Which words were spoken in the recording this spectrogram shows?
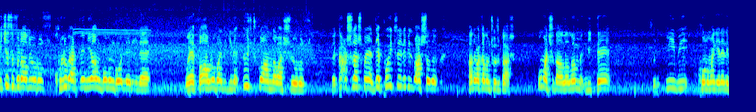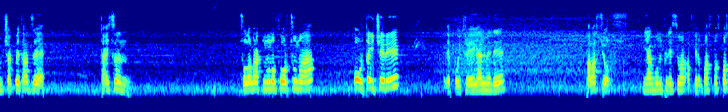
2-0 alıyoruz. Kulübert ve Niangbo'nun golleriyle. UEFA Avrupa Ligi'ne 3 puanla başlıyoruz. Ve karşılaşmaya Depoitre ile biz başladık. Hadi bakalım çocuklar. Bu maçı da alalım. Ligde şöyle iyi bir konuma gelelim. Çakbetadze. Tyson. Sola bıraktı Nuno Fortuna. Orta içeri. Depoitre'ye gelmedi. Palacios. Niangbo'nun presi var. Aferin. Bas bas bas.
